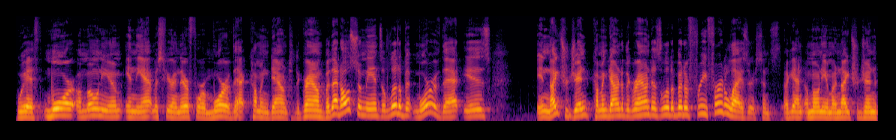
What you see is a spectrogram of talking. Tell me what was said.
with more ammonium in the atmosphere and therefore more of that coming down to the ground. But that also means a little bit more of that is in nitrogen coming down to the ground as a little bit of free fertilizer since again ammonium a nitrogen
